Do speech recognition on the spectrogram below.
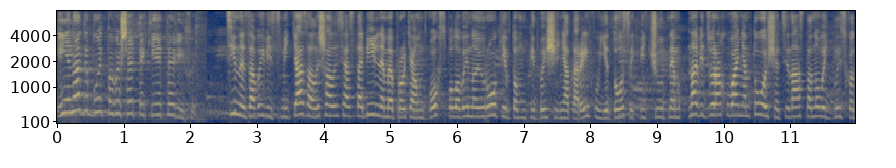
И не надо будет повышать такие тарифы. Ціни за вивіз сміття залишалися стабільними протягом двох з половиною років, тому підвищення тарифу є досить відчутним. Навіть з урахуванням того, що ціна становить близько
